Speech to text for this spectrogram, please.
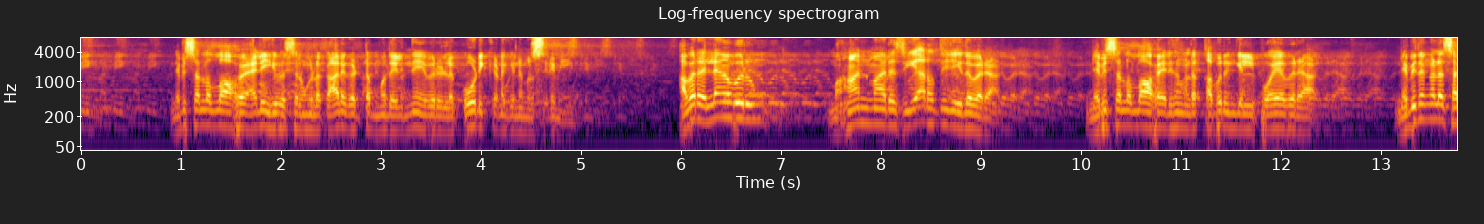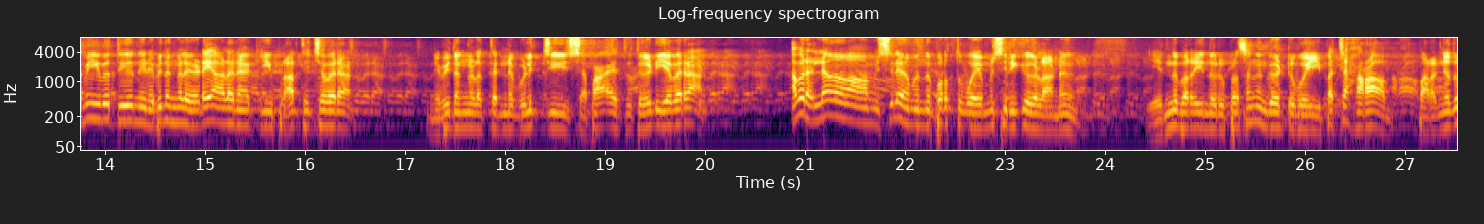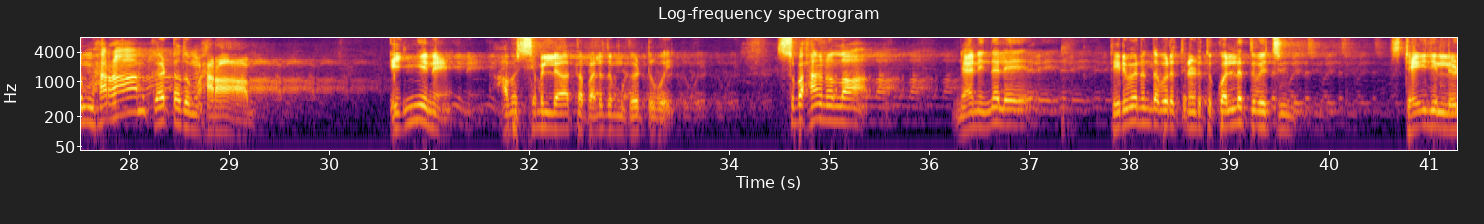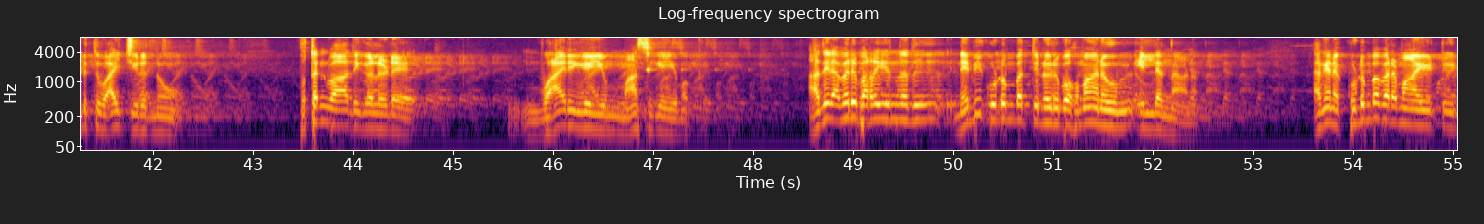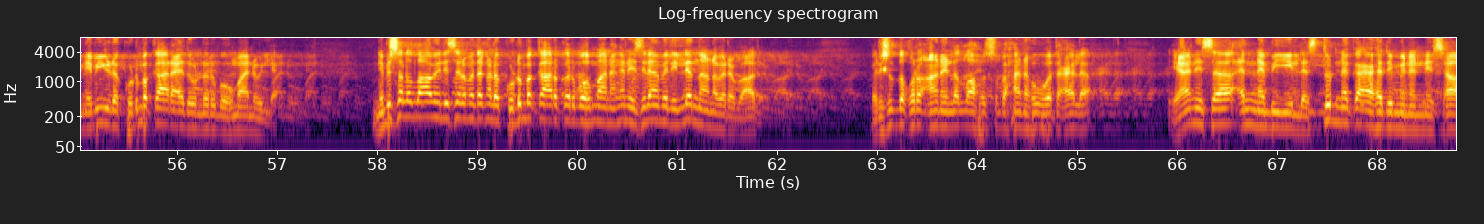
നബി സല്ലല്ലാഹു അലൈഹി വസല്ലമയുടെ കാലഘട്ടം മുതൽ ഇന്നേ വരെയുള്ള കോടിക്കണക്കിന് മുസ്ലിമീങ്ങൾ അവരെല്ലാവരും മഹാന്മാരെ സിയാറത്ത് ചെയ്തവരാണ്. നബി സല്ലല്ലാഹു അലൈഹി തങ്ങളുടെ കബറിങ്കിൽ പോയവരാണ്. നബിതങ്ങളെ സമീപത്ത് നിന്ന് നബിതങ്ങളെ ഇടയാളനാക്കി പ്രാർത്ഥിച്ചവരാണ്. നബിതങ്ങളെ തന്നെ വിളിച്ച് ശഫായത്ത് തേടിയവരാണ്. അവരെല്ലാം ഇസ്ലാം എന്ന് പുറത്തുപോയ മുസ്ലിക്കുകളാണ് എന്ന് പറയുന്ന ഒരു പ്രസംഗം കേട്ടുപോയി. പച്ച ഹറാം. പറഞ്ഞതും ഹറാം കേട്ടതും ഹറാം. ഇങ്ങനെ ആവശ്യമില്ലാത്ത പലതും കേട്ടുപോയി. സുബഹാനല്ല ഞാൻ ഇന്നലെ തിരുവനന്തപുരത്തിനടുത്ത് കൊല്ലത്ത് വെച്ച് സ്റ്റേജിൽ എടുത്തു വായിച്ചിരുന്നു. പുത്തൻവാദികളുടെ വാരികയും മാസികയുമൊക്കെ. അതിൽ അവർ പറയുന്നത് നബി കുടുംബത്തിനൊരു ബഹുമാനവും ഇല്ലെന്നാണ്. അങ്ങനെ കുടുംബപരമായിട്ട് നബിയുടെ കുടുംബക്കാരായതുകൊണ്ട് ഒരു ബഹുമാനമില്ല നബി സല്ലല്ലാഹു അലൈഹി വസല്ലം തങ്ങളുടെ കുടുംബക്കാർക്ക് ഒരു ബഹുമാനം അങ്ങനെ ഇസ്ലാമിൽ ഇല്ലെന്നാണ് അവരെ വാദം. പരിശുദ്ധ ഖുർആനിൽ കഅഹദി മിനൻ നിസാ.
